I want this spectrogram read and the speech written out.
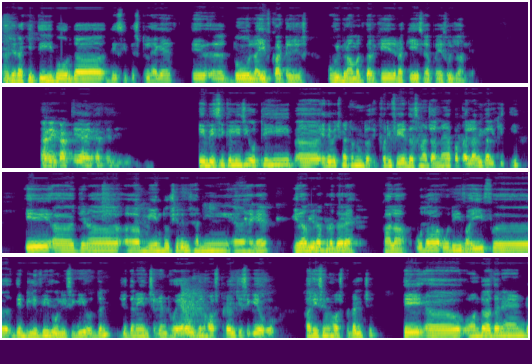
ਜਿਹੜਾ ਕਿ 30 ਬੋਰ ਦਾ ਦੇਸੀ ਪਿਸਟਲ ਹੈਗਾ ਤੇ ਦੋ ਲਾਈਵ ਕਾਰਟ੍ਰਿਜਸ ਉਹ ਵੀ ਬਰਾਮਦ ਕਰਕੇ ਜਿਹੜਾ ਕੇਸ ਹੈ ਆਪਾਂ ਇਹ ਸੁਲਝਾ ਲਿਆ। ਸਾਰੇ ਕੱਟੇ ਆਏ ਕਰਤੇ ਸੀ ਇਹ ਬੇਸਿਕਲੀ ਜੀ ਉੱਥੇ ਹੀ ਇਹਦੇ ਵਿੱਚ ਮੈਂ ਤੁਹਾਨੂੰ ਇੱਕ ਵਾਰੀ ਫੇਰ ਦੱਸਣਾ ਚਾਹੁੰਦਾ ਆਪਾਂ ਪਹਿਲਾਂ ਵੀ ਗੱਲ ਕੀਤੀ। ਇਹ ਜਿਹੜਾ ਮੇਨ ਦੋਸ਼ੀ ਦੇ ਵਿੱਚ ਹਨੀ ਹੈਗਾ ਇਹਦਾ ਜਿਹੜਾ ਬ੍ਰਦਰ ਹੈ ਕਾਲਾ ਉਹਦਾ ਉਹਦੀ ਵਾਈਫ ਦੀ ਡਿਲੀਵਰੀ ਹੋਣੀ ਸੀਗੀ ਉਸ ਦਿਨ ਜਿੱਦਣ ਇਹ ਇਨਸੀਡੈਂਟ ਹੋਇਆ ਉਸ ਦਿਨ ਹਸਪੀਟਲ 'ਚ ਸੀਗੇ ਉਹ ਹਰੀ ਸਿੰਘ ਹਸਪੀਟਲ 'ਚ। ਤੇ ਔਨ ਦਾ ਅਦਰ ਹੈਂਡ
